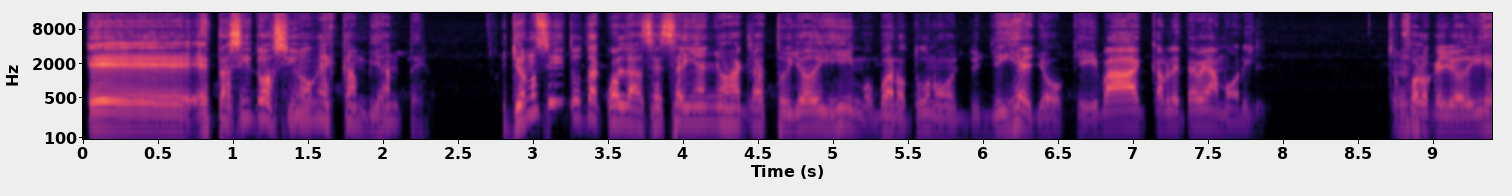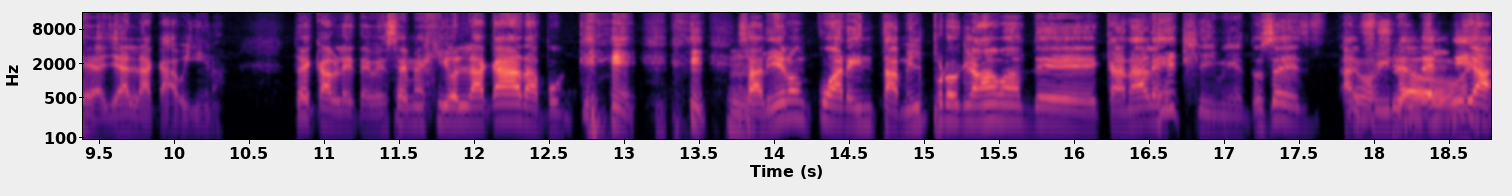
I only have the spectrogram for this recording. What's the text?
Eh, esta situación es cambiante. Yo no sé si tú te acuerdas, hace seis años atrás tú y yo dijimos, bueno, tú no, dije yo que iba al cable TV a morir. Eso fue lo que yo dije allá en la cabina. Entonces, Cable TV se me en la cara porque hmm. salieron 40 mil programas de canales streaming. Entonces, al final del día,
